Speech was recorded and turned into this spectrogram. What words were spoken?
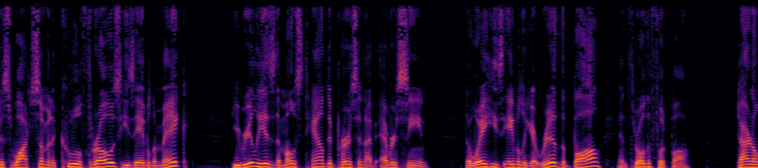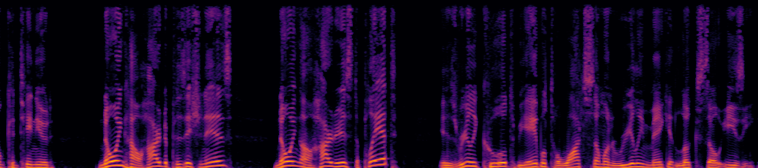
Just watch some of the cool throws he's able to make. He really is the most talented person I've ever seen. The way he's able to get rid of the ball and throw the football. Darnold continued, knowing how hard the position is, knowing how hard it is to play it, it is really cool to be able to watch someone really make it look so easy.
